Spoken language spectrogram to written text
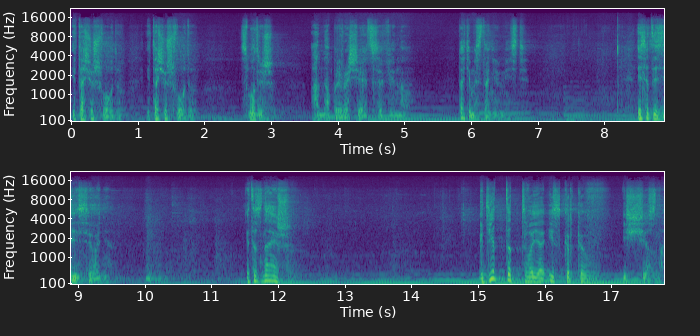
и тащишь воду, и тащишь воду. Смотришь, она превращается в вино. Давайте мы станем вместе. Если ты здесь сегодня, и ты знаешь, где-то твоя искорка исчезла,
